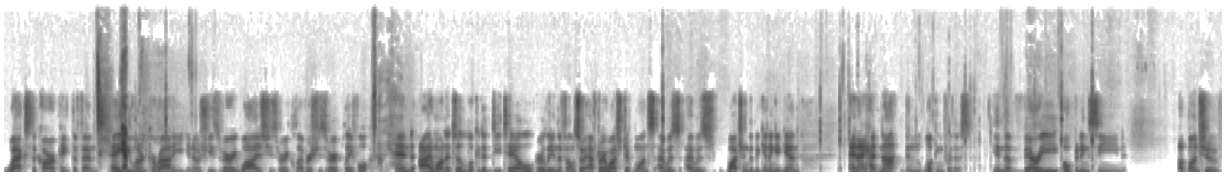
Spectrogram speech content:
wax the car, paint the fence. Hey, Yep. you learned karate. You know, she's very wise. She's very clever. She's very playful. Oh, yeah. And I wanted to look at a detail early in the film. So after I watched it once, I was I was watching the beginning again, and I had not been looking for this. In the very opening scene, a bunch of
